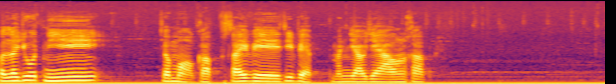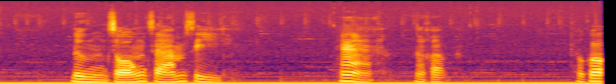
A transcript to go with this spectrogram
กลยุทธ์นี้ จะเหมาะกับไซด์เวย์ที่แบบมันยาวๆนะครับ 1 2 3 4 5 นะครับ แล้วก็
